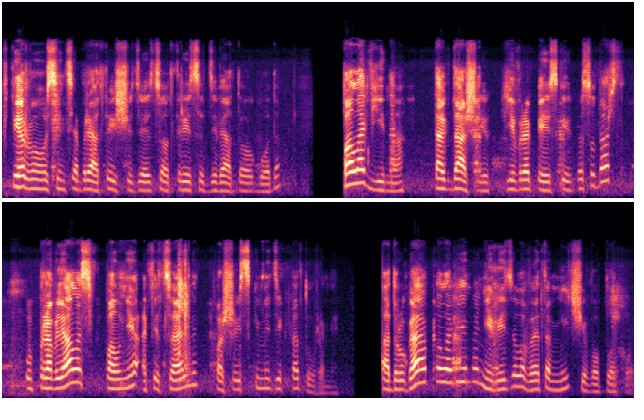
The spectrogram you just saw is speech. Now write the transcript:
к 1 сентября 1939 года, половина тогдашних европейских государств управлялась вполне официальными фашистскими диктатурами, а другая половина не видела в этом ничего плохого.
